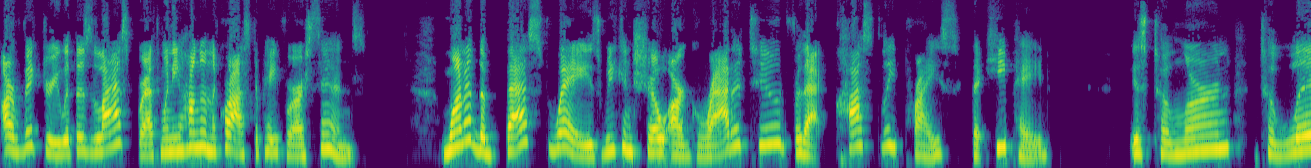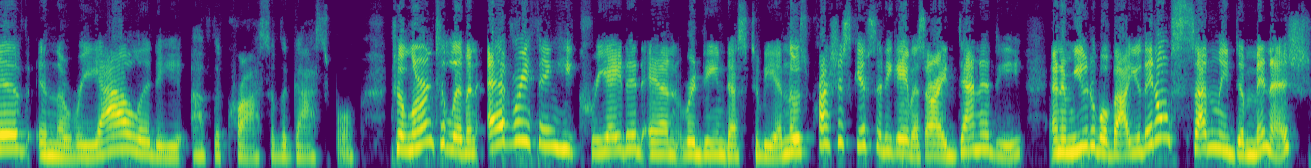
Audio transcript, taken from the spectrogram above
our victory with his last breath when he hung on the cross to pay for our sins. One of the best ways we can show our gratitude for that costly price that he paid is to learn to live in the reality of the cross of the gospel, to learn to live in everything he created and redeemed us to be. And those precious gifts that he gave us, our identity and immutable value, they don't suddenly diminish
